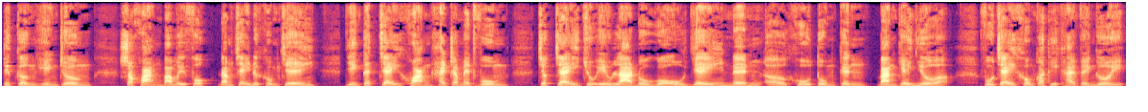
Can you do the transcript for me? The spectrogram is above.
tiếp cận hiện trường. Sau khoảng 30 phút, đám cháy được khống chế. Diện tích cháy khoảng 200 mét vuông. Chất cháy chủ yếu là đồ gỗ, giấy, nến ở khu tụng kinh, bàn ghế nhựa. Vụ cháy không có thiệt hại về người.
